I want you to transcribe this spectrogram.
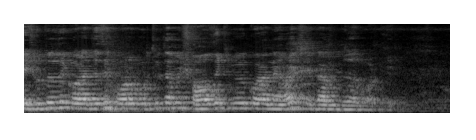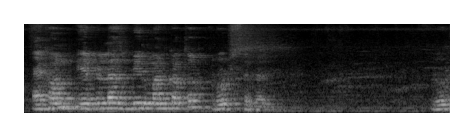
এই সূত্র যদি করা যাচ্ছে পরবর্তীতে আমি সহজে কীভাবে করে নেওয়া হয় সেটা আমি বোঝাবো আর কি। এখন এ প্লাস বির মান কত? Root seven root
